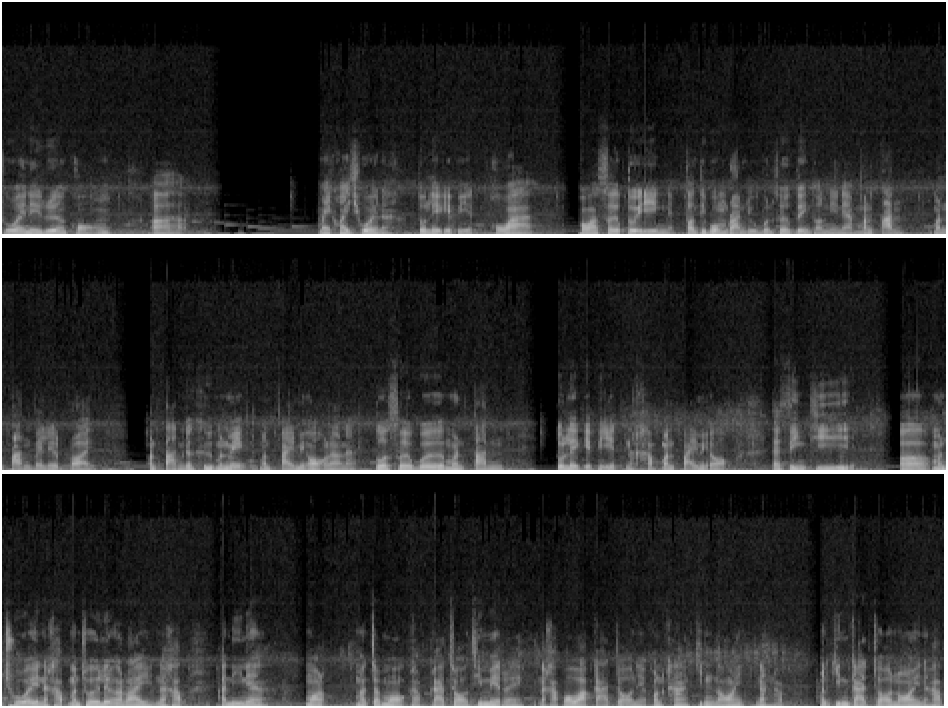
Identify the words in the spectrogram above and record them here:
ช่วยในเรื่องของอไม่ค่อยช่วยนะ ตัวเลข FPS เพราะว่า เพราะว่าเซิร์ฟตัวเองเนี่ย ตอนที่ผมรันอยู่บนเซิร์ฟตัวเองตอนนี้เนี่ย มันตัน มันตันไปเรียบร้อย มันตันก็คือมันไม่ มันไปไม่ออกแล้วนะ ตัวเซิร์ฟเวอร์มันตันตัวเลข FPS นะครับ มันไปไม่ออก แต่สิ่งที่ เอ่อมันช่วยนะครับ มันช่วยเรื่องอะไรนะครับ อันนี้เนี่ยมันจะเหมาะกับการ์ดจอที่ไม่แรงนะครับ เพราะว่าการ์ดจอเนี่ยค่อนข้างกินน้อยนะครับ มันกินการ์ดจอน้อยนะครับ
